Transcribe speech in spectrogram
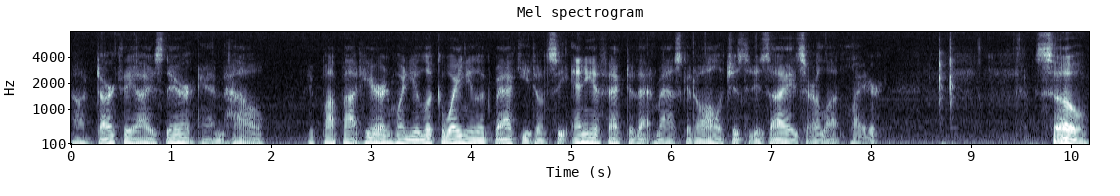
How dark the eyes there and how they pop out here. And when you look away and you look back, you don't see any effect of that mask at all. It's just that his eyes are a lot lighter. So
